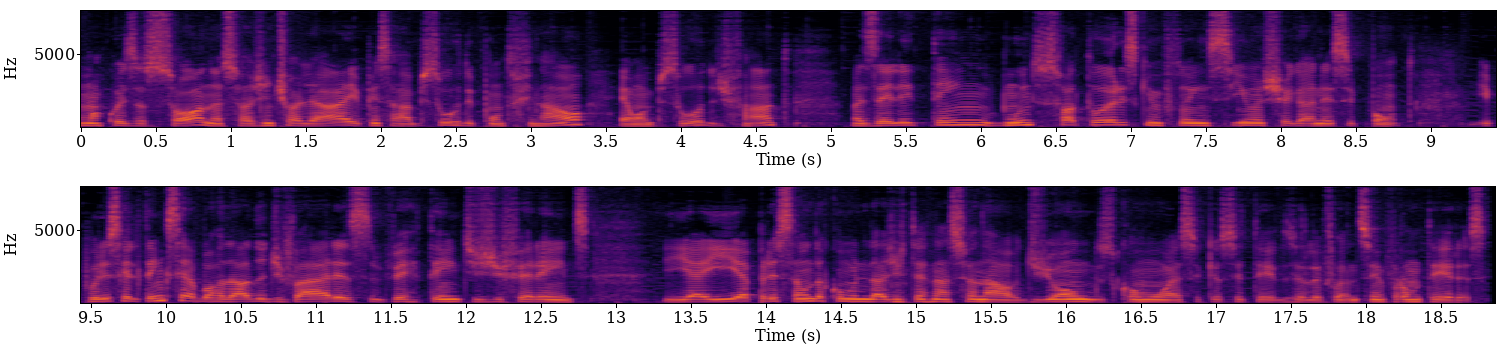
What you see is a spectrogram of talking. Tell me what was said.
uma coisa só, não é só a gente olhar e pensar absurdo e ponto final, é um absurdo de fato, mas ele tem muitos fatores que influenciam a chegar nesse ponto. E por isso ele tem que ser abordado de várias vertentes diferentes. E aí a pressão da comunidade internacional, de ONGs como essa que eu citei, dos Elefantes Sem Fronteiras,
